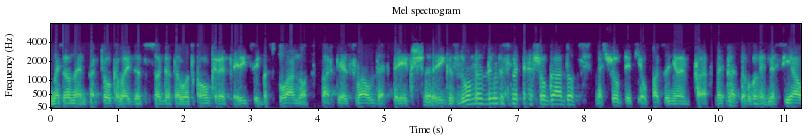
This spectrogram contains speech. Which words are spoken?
Mēs runājam par to, ka vajadzētu sagatavot konkrētu rīcības plānu partijas valde priekš Rīgas domas 23. gadu. Mēs šobrīd jau paziņojam, ka mēs gatavojamies jau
